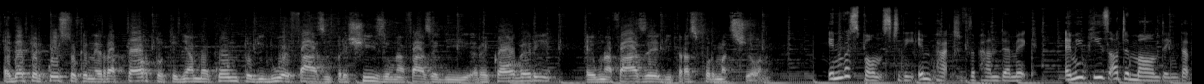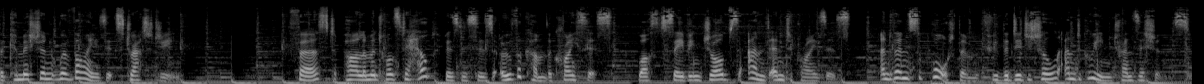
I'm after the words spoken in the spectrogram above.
Ed è per questo che nel rapporto teniamo conto di due fasi precise, una fase di recovery e una fase di trasformazione. In response to the impact of the pandemic, MEPs are demanding that the Commission revise its strategy First, Parliament wants to help businesses overcome the crisis, whilst saving jobs and enterprises, and then support them through the digital and green transitions.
